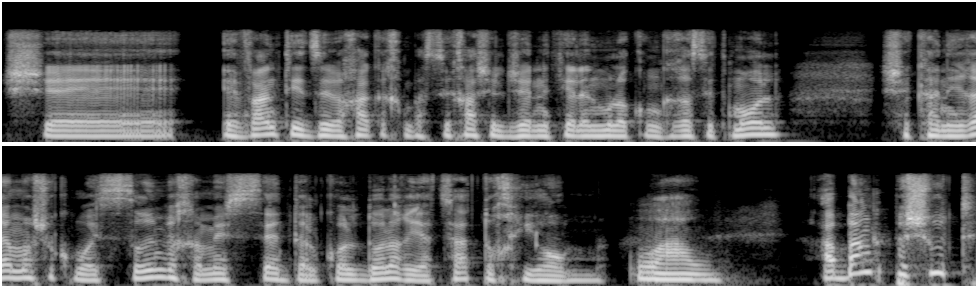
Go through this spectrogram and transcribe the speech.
שהבנתי את זה אחר כך בשיחה של ג'נט ילן מול הקונגרס אתמול, שכנראה משהו כמו 25 סנט על כל דולר יצא תוך יום. וואו. הבנק פשוט,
